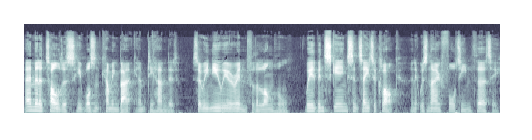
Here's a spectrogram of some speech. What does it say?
Emil had told us he wasn't coming back empty handed, so we knew we were in for the long haul. We had been skiing since 8 o'clock, and it was now 14.30.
